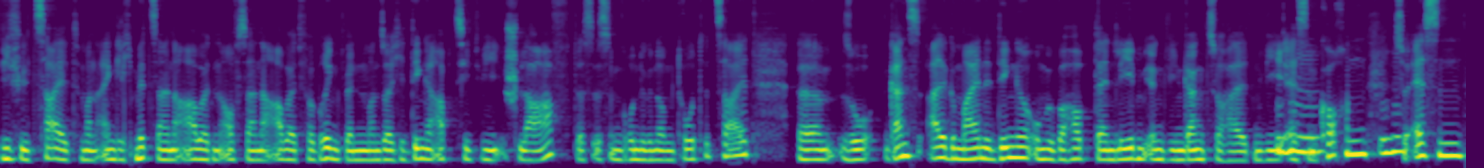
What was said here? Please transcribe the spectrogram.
wie viel Zeit man eigentlich mit seiner Arbeit und auf seiner Arbeit verbringt, wenn man solche Dinge abzieht wie Schlaf, das ist im Grunde genommen tote Zeit, ähm, so ganz allgemeine Dinge, um überhaupt dein Leben irgendwie in Gang zu halten, wie mhm. Essen, Kochen, mhm. zu essen,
